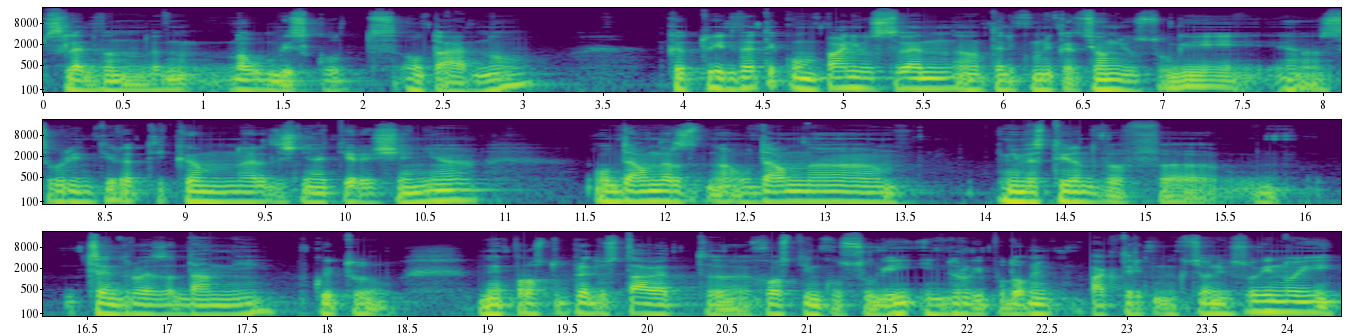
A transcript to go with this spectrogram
следван много близко от, от А1, като и двете компании, освен а, телекомуникационни услуги, а, се ориентират и към различни IT решения. Отдавна, отдавна инвестират в а, центрове за данни, в които не просто предоставят хостинг услуги и други подобни пак телекомуникационни услуги, но и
